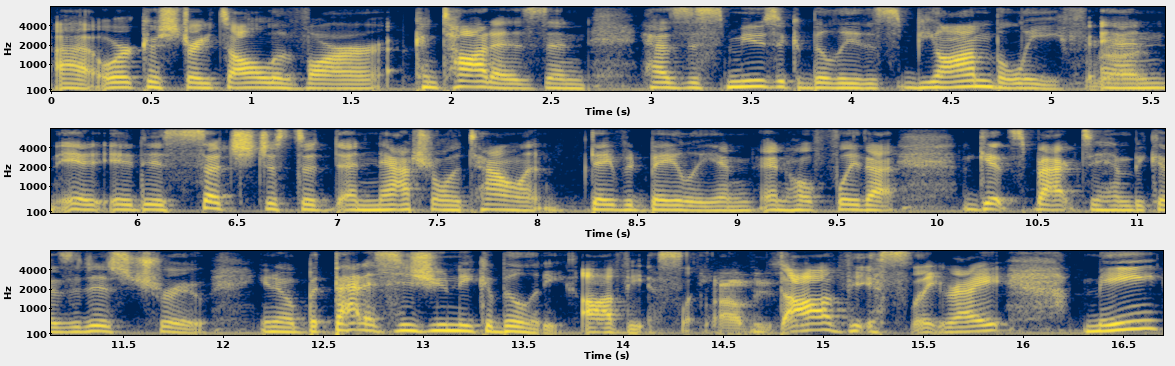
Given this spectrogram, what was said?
uh, orchestrates all of our cantatas and has this music ability that's beyond belief, right. and it, it is such just a, a natural talent, David Bailey, and, and hopefully that gets back to him because it is true, you know, but that is his unique ability, obviously. Obviously. Obviously, right? Me,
